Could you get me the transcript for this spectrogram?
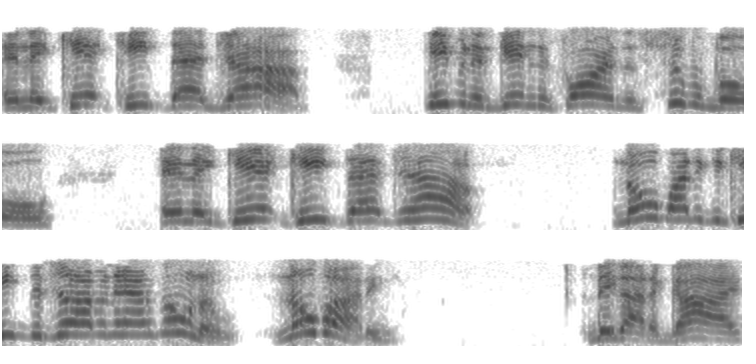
and they can't keep that job. Even as getting as far as the Super Bowl, and they can't keep that job. Nobody can keep the job in Arizona. Nobody. They got a guy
